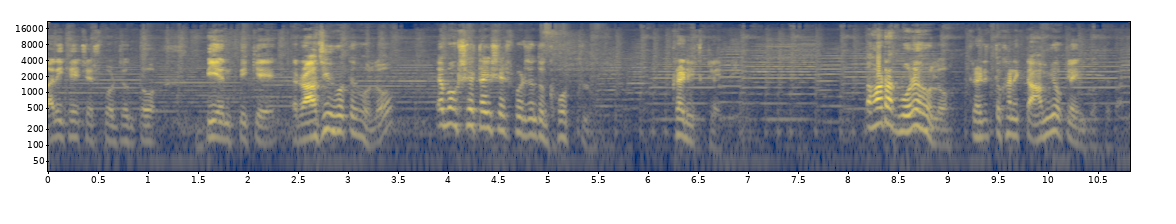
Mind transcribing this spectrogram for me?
তারিখেই শেষ পর্যন্ত বিএনপিকে রাজি হতে হলো এবং সেটাই শেষ পর্যন্ত ঘটল ক্রেডিট ক্লেমিং তো হঠাৎ মনে হলো ক্রেডিট তো খানিকটা আমিও ক্লেম করতে পারি।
